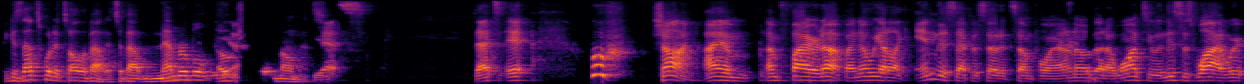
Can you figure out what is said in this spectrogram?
because that's what it's all about. It's about memorable oh shit moments. Yes. That's it. Whew. Shawn, I am I'm fired up. I know we gotta like end this episode at some point. I don't know that I want to, and this is why we're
